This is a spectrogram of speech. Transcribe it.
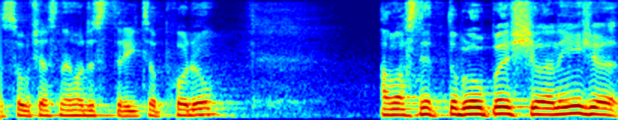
současného The Streets obchodu. A vlastně to bylo úplně šílený, že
